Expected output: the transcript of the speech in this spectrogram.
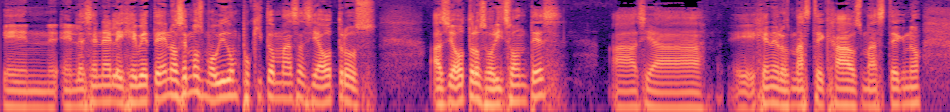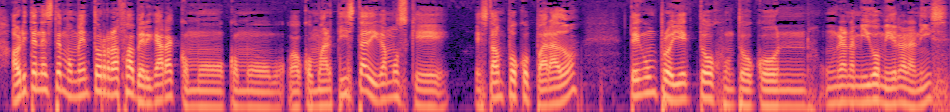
en, en, la escena LGBT. Nos hemos movido un poquito más hacia otros, hacia otros horizontes, hacia eh, géneros más tech house, más techno. Ahorita en este momento Rafa Vergara como, como, como artista, digamos que está un poco parado. Tengo un proyecto junto con un gran amigo, Miguel Araniz.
